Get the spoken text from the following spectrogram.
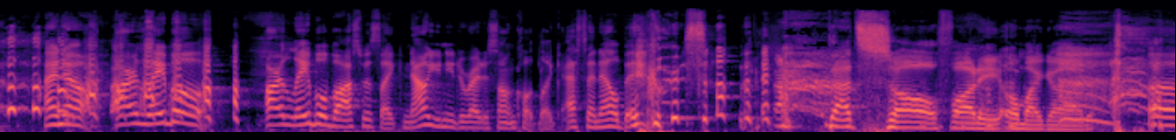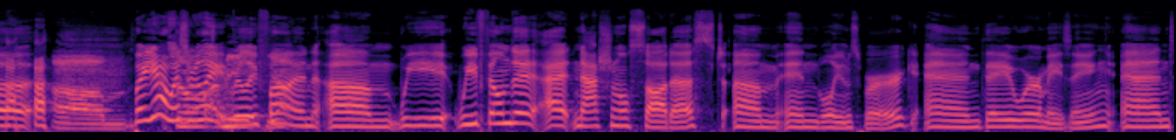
I know. Our label our label boss was like, now you need to write a song called like SNL Big or something. That's so funny. Oh my god. Um, But yeah, it was So, really I mean, really yeah. fun. Um, we we filmed it at National Sawdust um, in Williamsburg, and they were amazing. And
